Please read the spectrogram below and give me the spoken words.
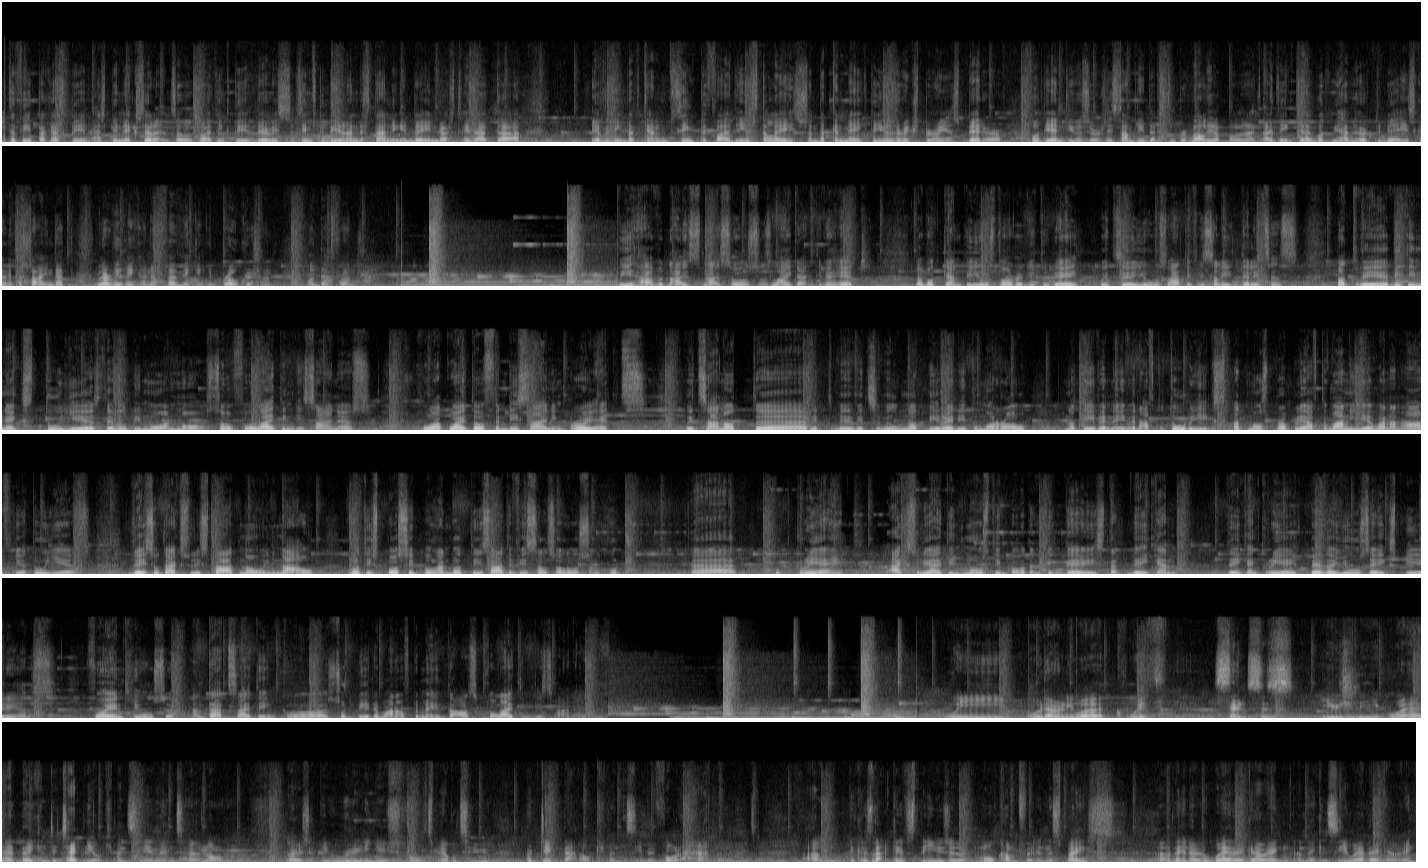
The feedback has been has been excellent. So, so I think the, there is seems to be an understanding in the industry that uh, everything that can simplify the installation, that can make the user experience better for the end users is something that is super valuable. And I, I think uh, what we have heard today is kind of a sign that we are really kind of uh, making good progress on, on that front. We have nice, nice solutions like ActiveAhead, uh, what can be used already today, which uh, use artificial intelligence. But we, within next two years, there will be more and more. So for lighting designers, who are quite often designing projects which are not uh, which will not be ready tomorrow, not even even after two weeks, but most probably after one year, one and a half year, two years, they should actually start knowing now what is possible and what these artificial solutions could uh, could create. Actually, I think most important thing there is that they can they can create better user experience for end user, and that's I think uh, should be the one of the main tasks for lighting designers. We would only work with sensors usually where they can detect the occupancy and then turn on. Whereas it'd be really useful to be able to predict that occupancy before it happened um, because that gives the user more comfort in the space. Uh, they know where they're going and they can see where they're going.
